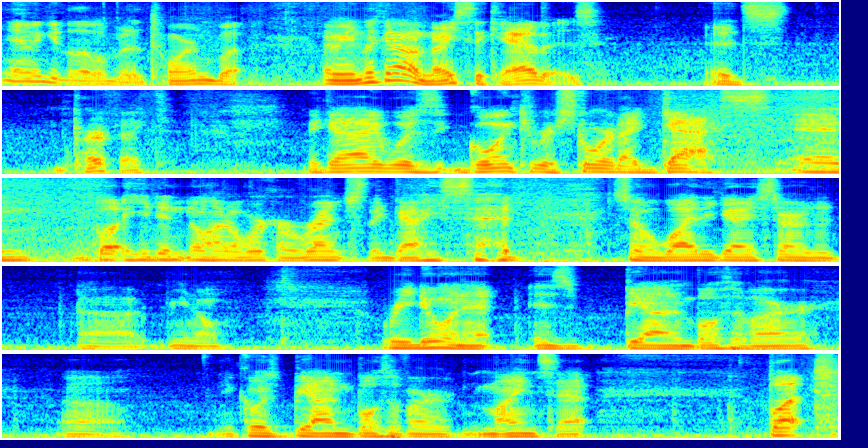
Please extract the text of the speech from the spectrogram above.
Yeah, we get a little bit of torn, but I mean, look at how nice the cab is. It's perfect. The guy was going to restore it, I guess, and but he didn't know how to work a wrench. The guy said, so why the guy started, uh, you know, redoing it is beyond both of our. Uh, it goes beyond both of our mindset, but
